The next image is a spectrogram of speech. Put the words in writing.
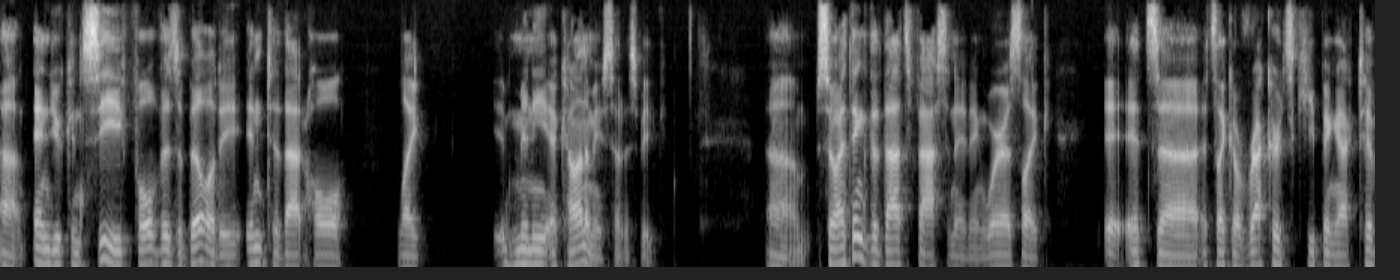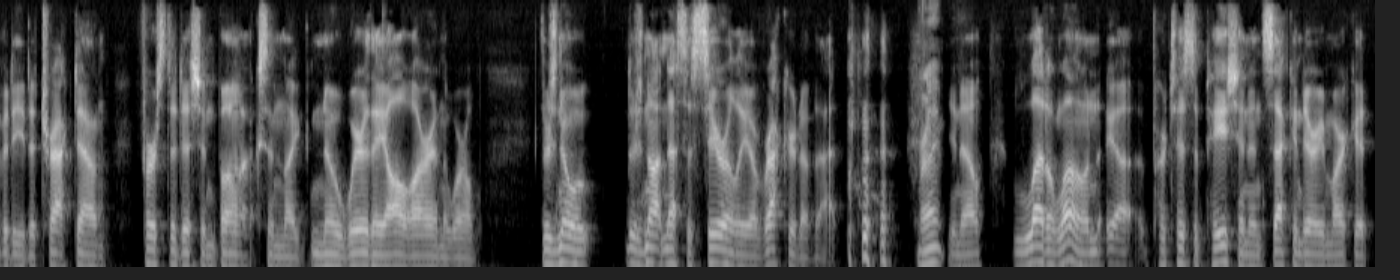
Uh, and you can see full visibility into that whole, like, mini economy, so to speak. Um, so I think that that's fascinating. Whereas, like, it, it's uh, it's like a records keeping activity to track down first edition books and like know where they all are in the world. There's no there's not necessarily a record of that. right. You know, let alone uh, participation in secondary market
